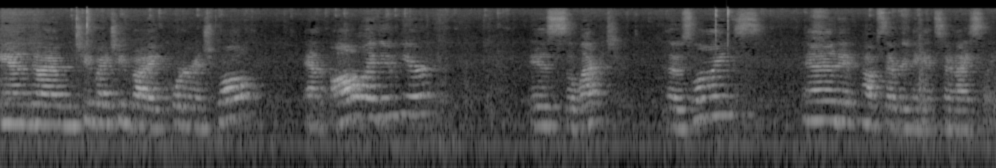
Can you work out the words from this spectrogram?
and um, two by two by quarter inch wall. And all I do here is select those lines and it pops everything in so nicely.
